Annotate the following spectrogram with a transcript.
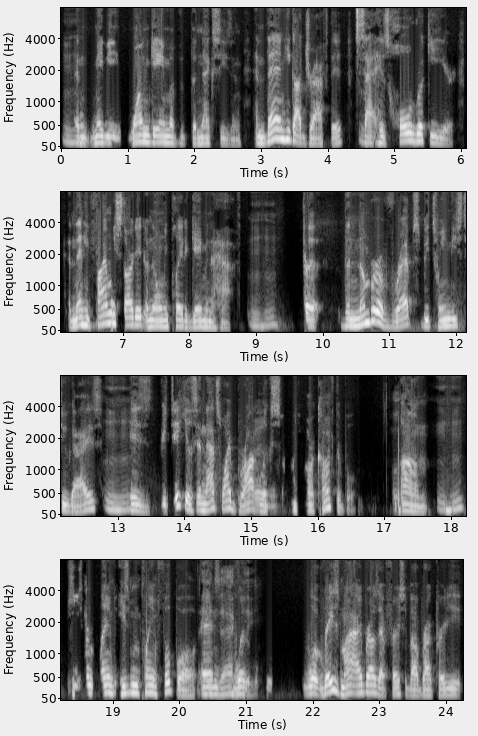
and maybe one game of the next season. And then he got drafted, sat his whole rookie year. And then he finally started and only played a game and a half. Mm-hmm. The the number of reps between these two guys Mm-hmm. is ridiculous. And that's why Brock Really? looks so much more comfortable. Um Mm-hmm. he's been playing he's been playing football and Exactly. what what raised my eyebrows at first about Brock Purdy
